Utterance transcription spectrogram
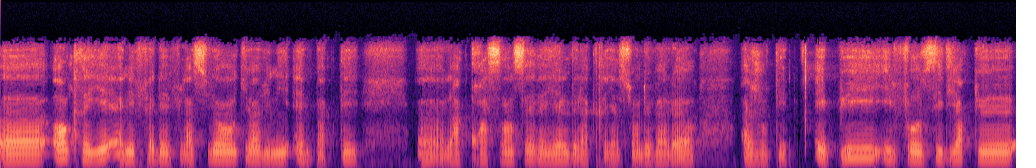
euh, ont créé un effet d'inflation qui va venir impacter la croissance réelle de la création de valeur ajoutée. Et puis, il faut aussi dire que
